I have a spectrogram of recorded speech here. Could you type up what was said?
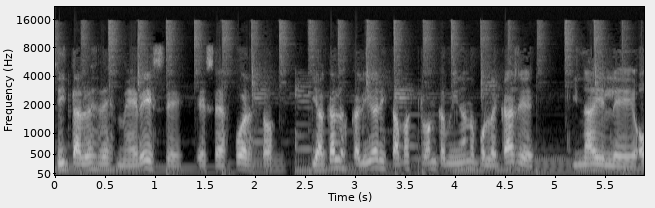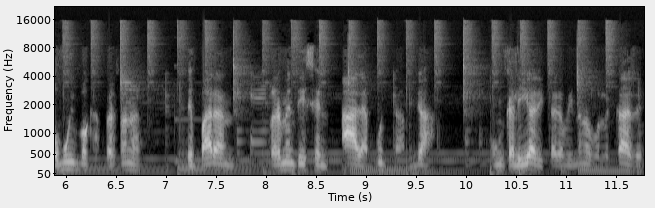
sí tal vez desmerece ese esfuerzo, y acá los Caligaris capaz que van caminando por la calle y nadie le, o muy pocas personas se paran, realmente dicen, ah, la puta, mirá, un Caligari está caminando por la calle.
